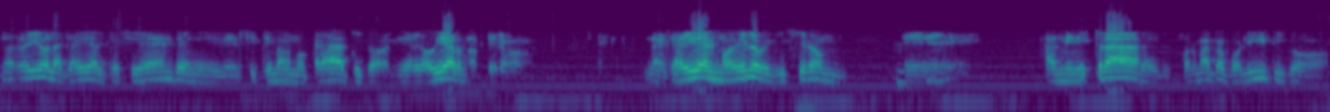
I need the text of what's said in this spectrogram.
no lo digo la caída del presidente, ni del sistema democrático, ni del gobierno, pero la caída del modelo que quisieron eh, administrar, el formato político,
